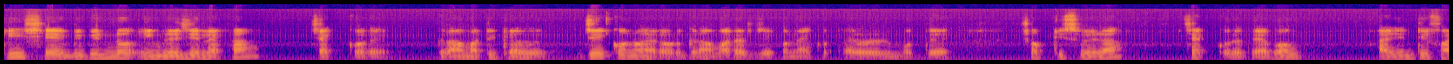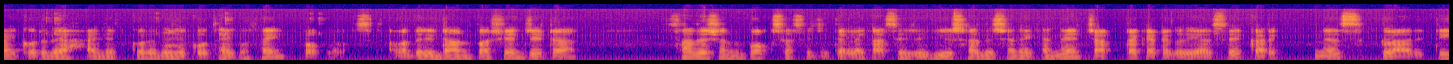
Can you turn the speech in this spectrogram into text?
কি? সে বিভিন্ন ইংরেজি লেখা চেক করে। গ্রামাটিক্যাল যে কোনো এরর গ্রামারের যে কোনো এররের মধ্যে সব কিছু এরা চেক করে দেয় এবং আইডেন্টিফাই করে দেয় হাইলাইট করে দেয় যে কোথায় কোথায় প্রবলেম আছে। আমাদের এই ডান পাশে যেটা সাজেশন বক্স আছে, যেটা লেখা আছে রিভিউ সাজেশন এখানে চারটা ক্যাটাগরি আছে কারেক্টনেস ক্লারিটি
